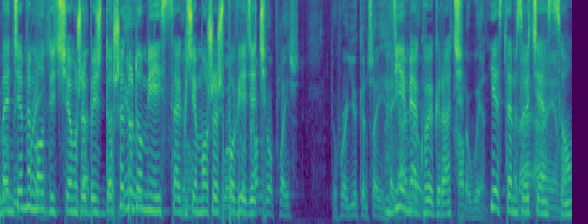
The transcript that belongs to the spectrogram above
Będziemy modlić się, żebyś doszedł do miejsca, gdzie możesz powiedzieć: Wiem, jak wygrać. Jestem zwycięzcą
